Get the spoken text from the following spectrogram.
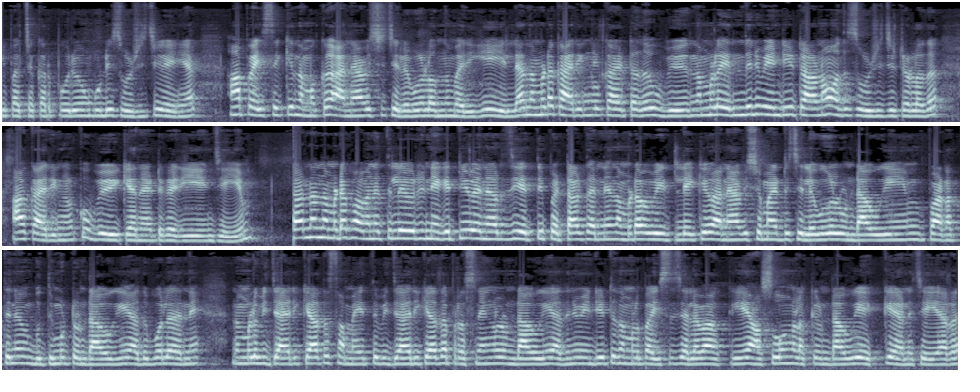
ഈ പച്ചക്കർപ്പൂരവും കൂടി സൂക്ഷിച്ചു കഴിഞ്ഞാൽ ആ പൈസയ്ക്ക് നമുക്ക് അനാവശ്യ ചിലവുകളൊന്നും വരികയില്ല. നമ്മുടെ കാര്യങ്ങൾക്കായിട്ട് അത് ഉപയോഗ നമ്മൾ എന്തിനു വേണ്ടിയിട്ടാണോ അത് സൂക്ഷിച്ചിട്ടുള്ളത് ആ കാര്യങ്ങൾക്ക് ഉപയോഗിക്കാനായിട്ട് കഴിയുകയും ചെയ്യും. കാരണം നമ്മുടെ ഭവനത്തിൽ ഒരു നെഗറ്റീവ് എനർജി എത്തിപ്പെട്ടാൽ തന്നെ നമ്മുടെ വീട്ടിലേക്ക് അനാവശ്യമായിട്ട് ചിലവുകൾ ഉണ്ടാവുകയും പണത്തിന് ബുദ്ധിമുട്ടുണ്ടാവുകയും അതുപോലെ തന്നെ നമ്മൾ വിചാരിക്കാത്ത സമയത്ത് വിചാരിക്കാത്ത പ്രശ്നങ്ങൾ ഉണ്ടാവുകയും അതിന് വേണ്ടിയിട്ട് നമ്മൾ പൈസ ചിലവാക്കുകയും അസുഖങ്ങളൊക്കെ ഉണ്ടാവുകയും ഒക്കെയാണ് ചെയ്യാറ്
